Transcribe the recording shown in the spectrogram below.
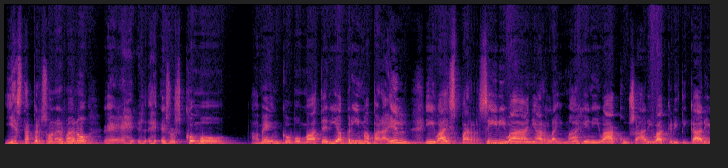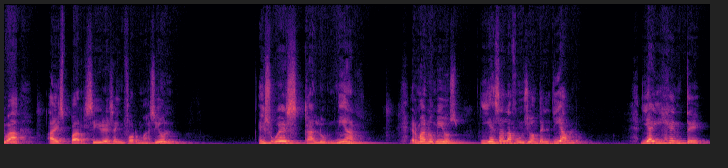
Y esta persona, hermano, eh, eso es como Amén, como materia prima para él. Y va a esparcir y va a dañar la imagen y va a acusar y va a criticar y va a esparcir esa información. Eso es calumniar. Hermanos míos, y esa es la función del diablo. Y hay gente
